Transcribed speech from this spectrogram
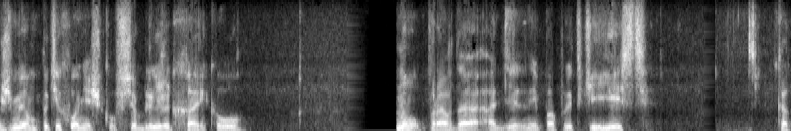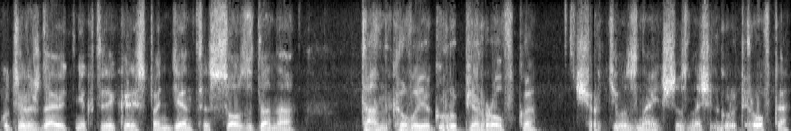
Жмем потихонечку, все ближе к Харькову. Ну, правда, отдельные попытки есть. Как утверждают некоторые корреспонденты, создана танковая группировка. Черт его знает, что значит группировка.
